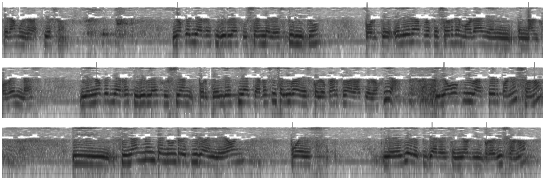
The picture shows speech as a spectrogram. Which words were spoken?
que era muy gracioso, no quería recibir la efusión del Espíritu porque él era profesor de moral en, en Alcobendas y él no quería recibir la efusión porque él decía que a veces se le iba a descolocar toda la teología y luego qué iba a hacer con eso, ¿no? Y finalmente en un retiro en León, pues le debió de pillar el Señor de improviso, ¿no?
